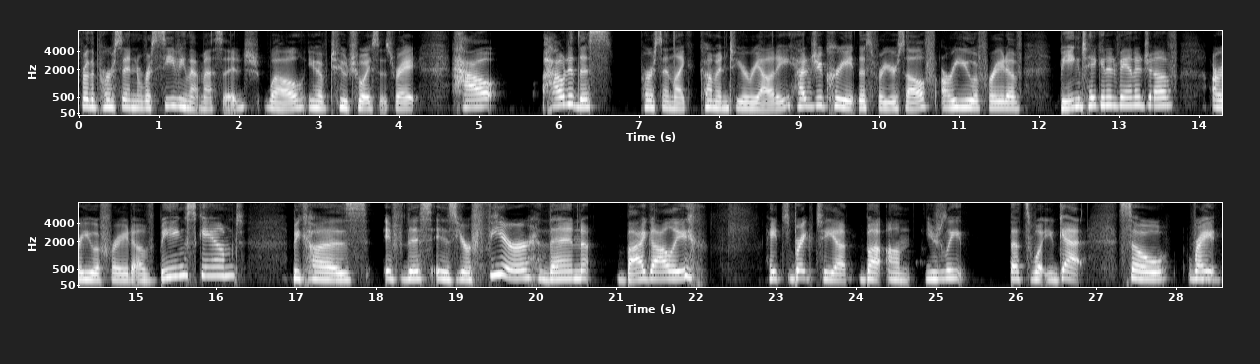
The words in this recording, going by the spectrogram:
for the person receiving that message, well, you have two choices, right? How how did this person like come into your reality? How did you create this for yourself? Are you afraid of being taken advantage of? Are you afraid of being scammed? Because if this is your fear, then by golly, hate to break to you, but um usually that's what you get. So, right,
